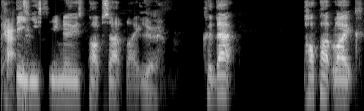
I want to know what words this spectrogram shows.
cat. BBC News pops up. Like, Yeah, could that pop up like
